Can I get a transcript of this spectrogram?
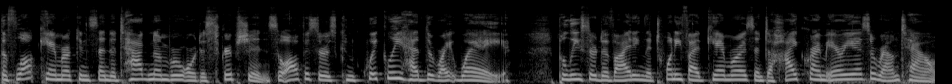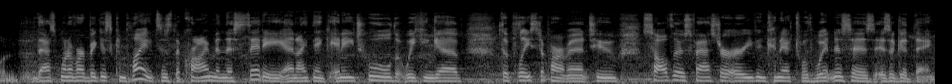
the flock camera can send a tag number or description so officers can quickly head the right way. Police are dividing the 25 cameras into high crime areas around town. That's one of our biggest complaints is the crime in this city. And I think any tool that we can give the police department to solve those faster or even connect with witnesses is a good thing.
